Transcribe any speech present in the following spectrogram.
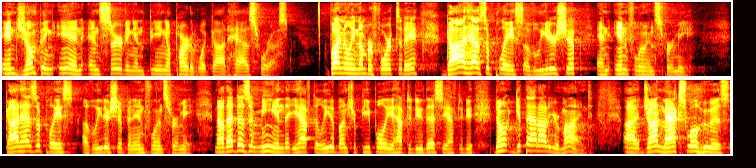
in jumping in and serving and being a part of what God has for us. Finally, number four today God has a place of leadership and influence for me. God has a place of leadership and influence for me. Now, that doesn't mean that you have to lead a bunch of people, you have to do this, you have to do. Don't get that out of your mind. Uh, John Maxwell, who is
